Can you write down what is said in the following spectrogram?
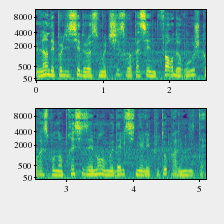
l'un des policiers de Los Mochis voit passer une Ford rouge correspondant précisément au modèle signalé plus tôt par les militaires.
